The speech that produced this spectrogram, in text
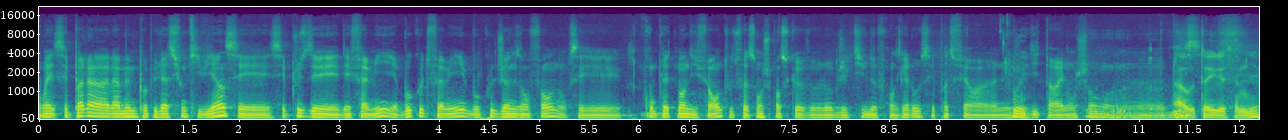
Ouais, c'est pas la, la même population qui vient, c'est c'est plus des, des familles. Il y a beaucoup de familles, beaucoup de jeunes enfants, donc c'est complètement différent. De toute façon, je pense que l'objectif de France Gallo, c'est pas de faire euh, les Oui. jeudis de Paris-Longchamp. euh, À bis. Auteuil le samedi. ouais.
